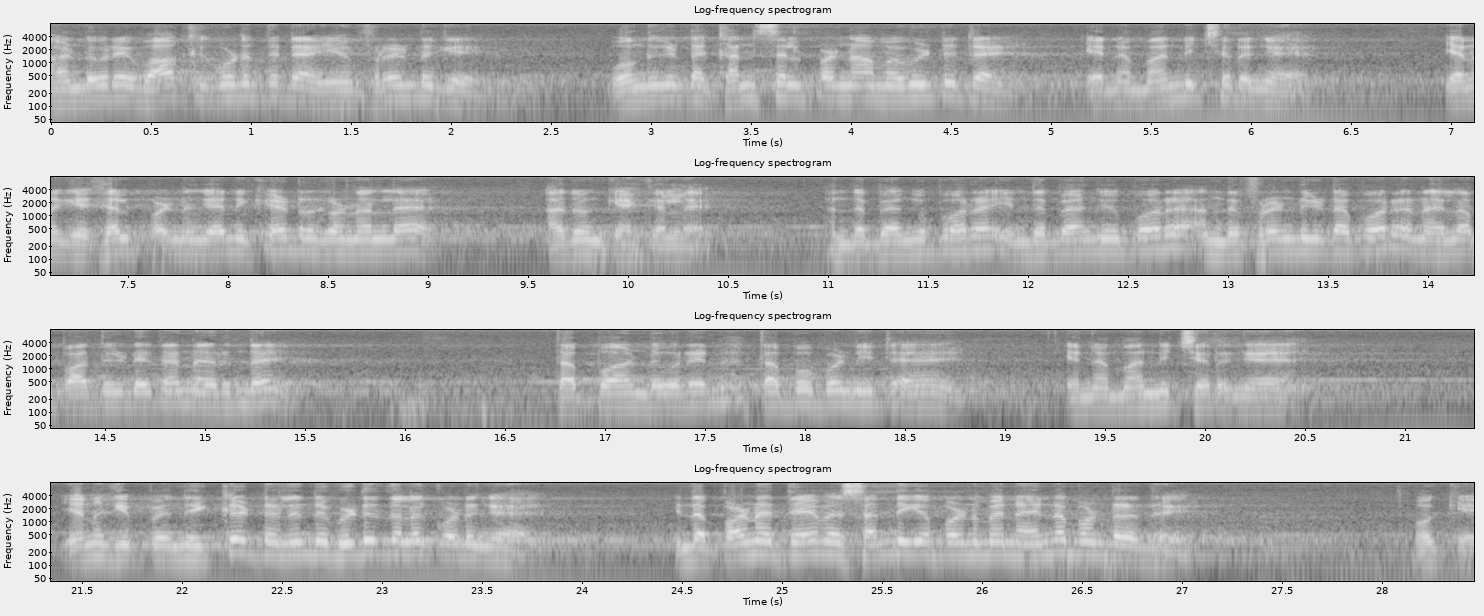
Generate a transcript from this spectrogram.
ஆண்டவரே வாக்கு கொடுத்துட்டேன் என் ஃப்ரெண்டுக்கு உங்ககிட்ட கன்சல்ட் பண்ணாமல் விட்டுட்டேன். என்னை மன்னிச்சிடுங்க எனக்கு ஹெல்ப் பண்ணுங்கன்னு கேட்டிருக்கணும்ல? அதுவும் கேட்கல. அந்த பேங்க்கு போகிறேன் இந்த பேங்க்குக்கு போகிறேன் அந்த ஃப்ரெண்டுக்கிட்ட போகிறேன் நான் எல்லாம் பார்த்துக்கிட்டே தானே இருந்தேன். தப்பு ஆண்டவரே நான் தப்பு பண்ணிட்டேன். என்னை மன்னிச்சிருங்க. எனக்கு இப்போ இந்த இக்கட்டிலேருந்து விடுதலை கொடுங்க. இந்த பண தேவை சந்திக்கப்படுமே நான் என்ன பண்ணுறது ஓகே.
